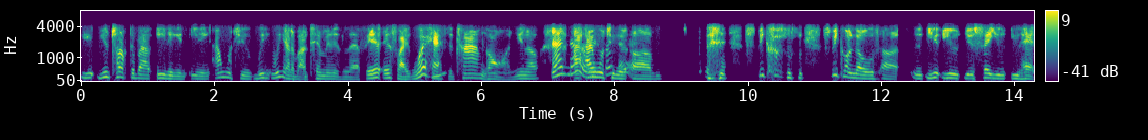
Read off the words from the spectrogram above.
you you talked about eating and eating. I want you. We we got about ten minutes left. It, it's like where has mm-hmm. the time gone? You know. I know. I, I want so you to um speak on speak on those. Uh, you you you say you you had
